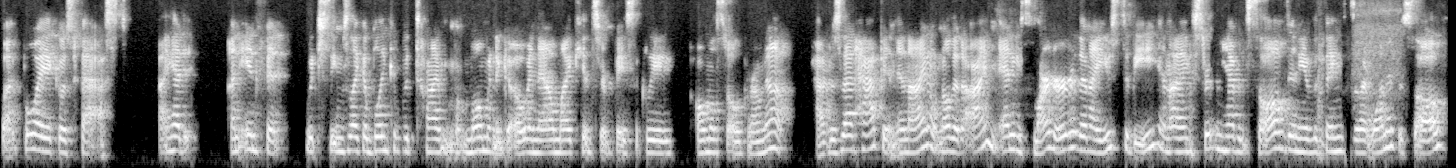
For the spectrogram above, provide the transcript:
But boy, it goes fast. I had an infant, which seems like a blink of a time a moment ago, and now my kids are basically almost all grown up. How does that happen? And I don't know that I'm any smarter than I used to be, and I certainly haven't solved any of the things that I wanted to solve.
